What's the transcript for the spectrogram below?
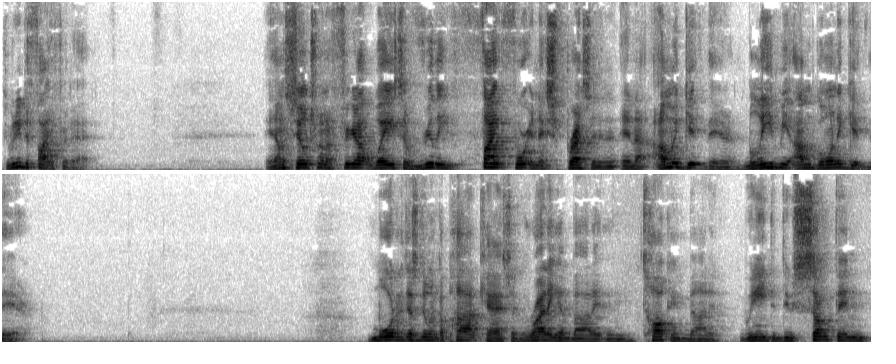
So we need to fight for that. And I'm still trying to figure out ways to really fight for it and express it. And, and I, I'm going to get there. Believe me, I'm going to get there. More than just doing a podcast and writing about it and talking about it. We need to do something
